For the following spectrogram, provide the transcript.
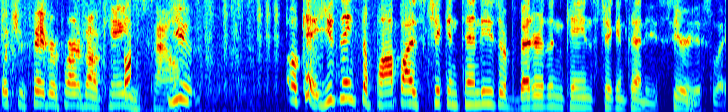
What's your favorite part about Cane's, pal? You. Okay, you think the Popeyes chicken tendies are better than Cane's chicken tendies? Seriously?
